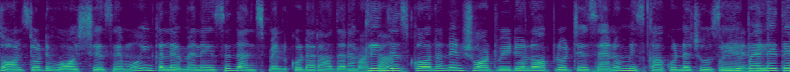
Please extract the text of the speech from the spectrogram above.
సాల్ట్ తోటి వాష్ చేసాము. ఇంకా లెమన్ వేస్తే దాని స్మెల్ కూడా రాదనమాట క్లీన్ చేసుకోవాలని నేను షార్ట్ వీడియోలో అప్లోడ్ చేశాను. మిస్ కాకుండా చూసి ఉల్లిపాయలు అయితే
